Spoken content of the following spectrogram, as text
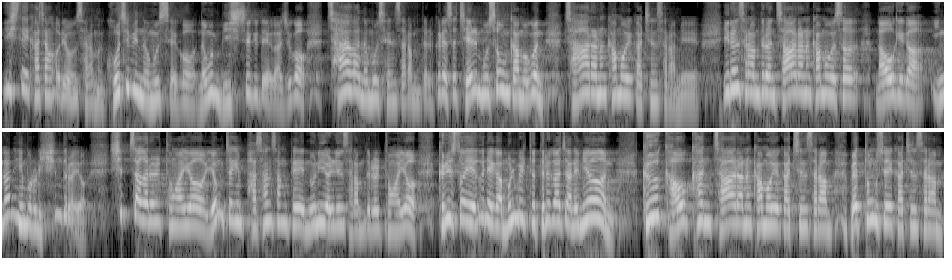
이 시대에 가장 어려운 사람은 고집이 너무 세고 너무 미시적이 돼가지고 자아가 너무 센 사람들. 그래서 제일 무서운 감옥은 자아라는 감옥에 갇힌 사람이에요. 이런 사람들은 자아라는 감옥에서 나오기가 인간의 힘으로는 힘들어요. 십자가를 통하여 영적인 파산 상태에 눈이 열린 사람들을 통하여 그리스도의 은혜가 물밀듯 들어가지 않으면 그 가혹한 자아라는 감옥에 갇힌 사람, 외통수에 갇힌 사람,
